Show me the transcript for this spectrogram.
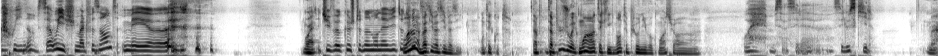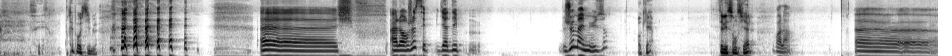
Ah oui, non, ça oui, je suis malfaisante, mais euh, Ouais. tu veux que je te donne mon avis tout de Ouais, suite? vas-y, vas-y, vas-y. On t'écoute. T'as plus joué que moi, hein, techniquement, t'es plus au niveau que moi sur. Ouais, mais ça, c'est le skill. C'est très possible. Euh, je- Alors, je sais, il y a des. Je m'amuse, Ok. C'est l'essentiel. voilà. Euh,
